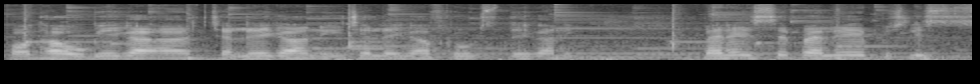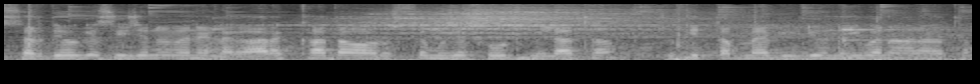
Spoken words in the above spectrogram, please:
पौधा उगेगा, चलेगा, नहीं चलेगा फ्रूट्स देगा नहीं। मैंने इससे पहले पिछली सर्दियों के सीज़न में मैंने लगा रखा था और उससे मुझे फ्रूट मिला था, क्योंकि तब मैं वीडियो नहीं बना रहा था।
